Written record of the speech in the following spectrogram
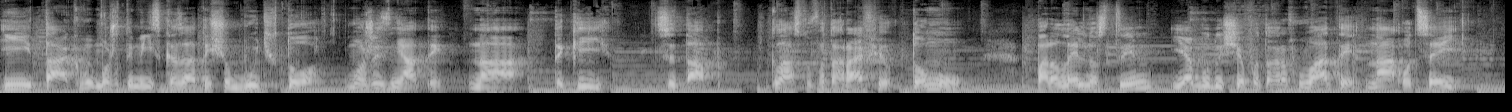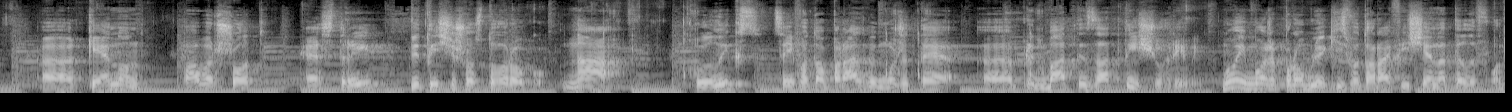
І так, ви можете мені сказати, що будь-хто може зняти на такий сетап класну фотографію. Тому паралельно з цим я буду ще фотографувати на оцей е, Canon PowerShot S3 2006 року. На OLX цей фотоапарат ви можете е, придбати за 1000 гривень. Ну і може пороблю якісь фотографії ще на телефон.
